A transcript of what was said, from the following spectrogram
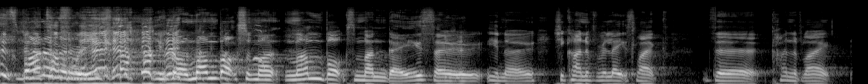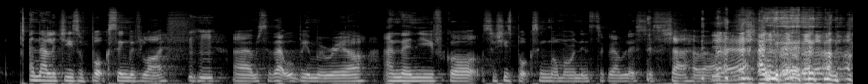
it's One been a of tough the week. You've got Mum Box Mum Box Mondays, so you know she kind of relates like the kind of like analogies of boxing with life. Um, so that will be Maria, and then you've got so she's boxing Mama on Instagram. Let's just shout her out. Yeah. And then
